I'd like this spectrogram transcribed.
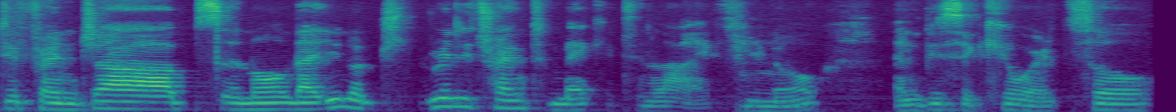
different jobs and all that. You know, really trying to make it in life. You Mhm. know, and be secured. So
